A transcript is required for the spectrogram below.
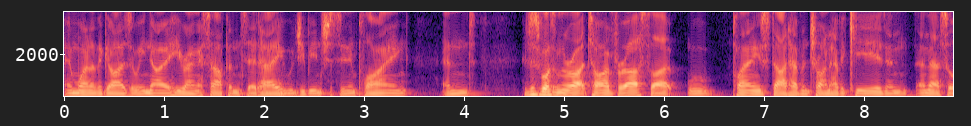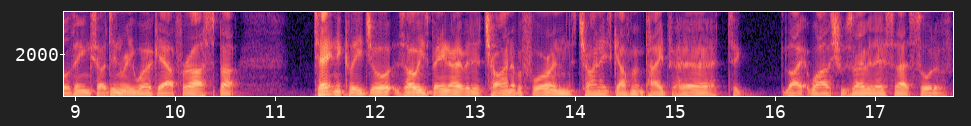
and one of the guys that we know, he rang us up and said, "Hey, would you be interested in playing?" And it just wasn't the right time for us. Like we were planning to start having, trying to have a kid and, and that sort of thing. So it didn't really work out for us. But technically, Zoe's been over to China before, and the Chinese government paid for her to like while she was over there. So that's sort of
